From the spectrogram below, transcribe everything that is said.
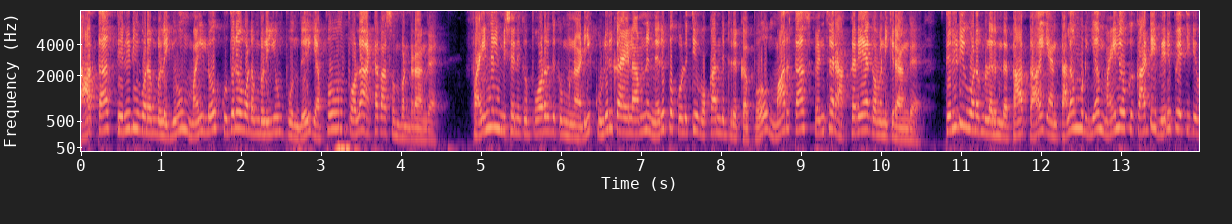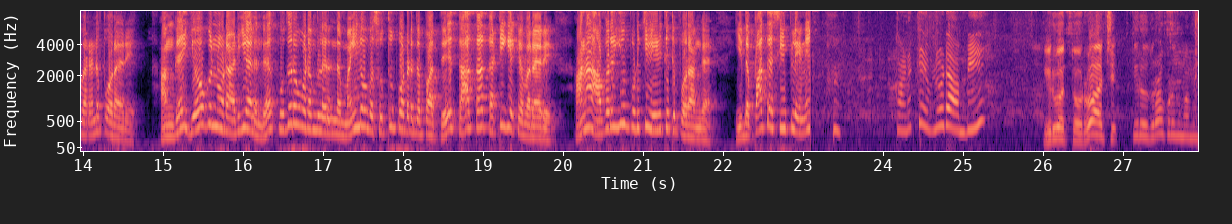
தாத்தா திருடி உடம்புலையும் மைலோ குதிரை உடம்புலையும் பூந்து எப்பவும் போல அட்டகாசம் பண்றாங்க. ஃபைனல் மிஷனுக்கு போறதுக்கு முன்னாடி குளிர் காயலாம்னு நெருப்ப கொளுத்தி உக்காந்துட்டு இருக்கப்போ மார்த்தா ஸ்பென்சர் அக்கறையா கவனிக்கிறாங்க. திருடி உடம்புல இருந்த தாத்தா என் தலைமுடிய மைலோக்கு காட்டி வெறுப்பேத்திட்டு வரேன்னு போறாரு. அங்க யோகனோட அடியாளுங்க குதிரை உடம்புல இருந்த மைலோவை சுத்து போடுறத பார்த்து தாத்தா தட்டி கேட்க வராரு. ஆனா அவரையும் பிடிச்சி இழுத்துட்டு போறாங்க. இத பார்த்த சீப்லேனே கணக்கு எவ்வளோடா அம்பி? இருபத்தோரு ரூபா ஆச்சு. இருபது ரூபா கொடுங்க மாமி.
